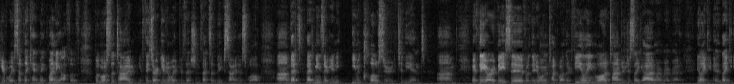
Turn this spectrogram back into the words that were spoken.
give away stuff they can't make money off of. But most of the time, if they start giving away possessions, that's a big sign as well. Um, that's that means they're getting even closer to the end. Um, if they are evasive or they don't want to talk about their feeling, a lot of times they're just like ah, blah, blah, blah. you know, like like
